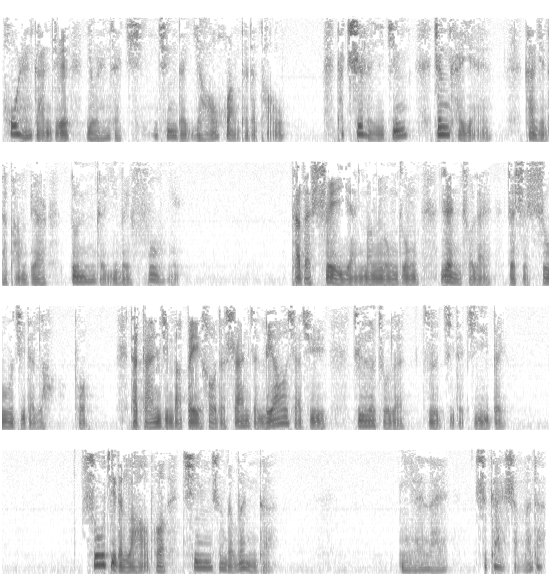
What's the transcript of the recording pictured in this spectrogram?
忽然感觉有人在轻轻的摇晃他的头，他吃了一惊，睁开眼，看见他旁边蹲着一位妇女。他在睡眼朦胧中认出来，这是书记的老。他赶紧把背后的衫子撩下去，遮住了自己的脊背。书记的老婆轻声的问他：“你原来是干什么的？”“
